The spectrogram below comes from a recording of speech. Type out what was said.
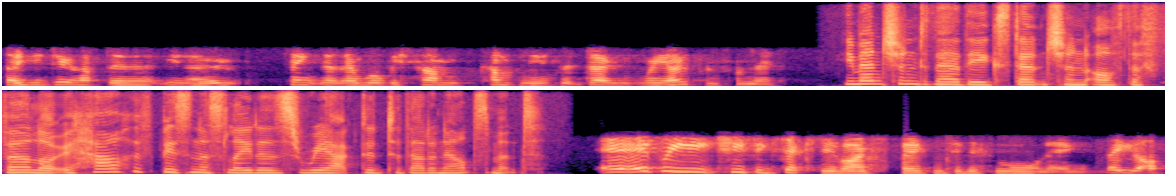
So you do have to, you know, think that there will be some companies that don't reopen from this. You mentioned there the extension of the furlough. How have business leaders reacted to that announcement? Every chief executive I've spoken to this morning, they are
